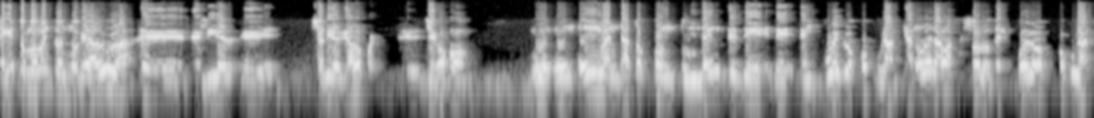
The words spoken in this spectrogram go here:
En estos momentos no queda duda, eh, el líder eh, Charlie Delgado pues, eh, llegó con un, mandato contundente de, del pueblo popular, ya no de la base solo, del pueblo popular,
